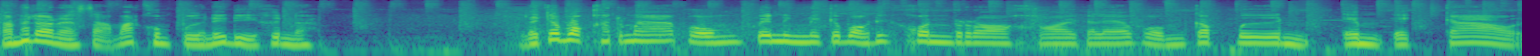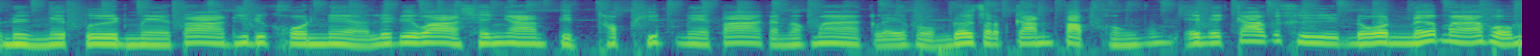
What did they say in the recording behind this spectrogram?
ทำให้เราเนี่ยสามารถคุมปืนได้ดีขึ้นนะและกระบอกถัดมาผมเป็นหนึ่งในกระบอกที่คนรอคอยกันแล้วผมกับปืน MX9 หนึ่งในปืนเมตาที่ทุกคนเนี่ยเรียกได้ว่าใช้งานติดท็อปฮิตเมตากันมากๆเลยผม โดยสำหรับการปรับของ MX9 ก็คือโดนเนิร์ฟมาครับผม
